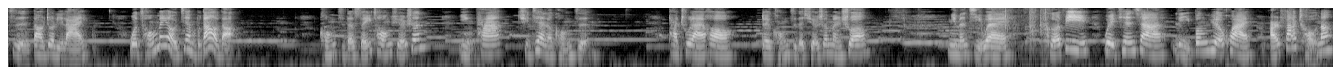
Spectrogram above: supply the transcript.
子到这里来，我从没有见不到的。”孔子的随从学生引他去见了孔子。他出来后，对孔子的学生们说：“你们几位何必为天下礼崩乐坏而发愁呢？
